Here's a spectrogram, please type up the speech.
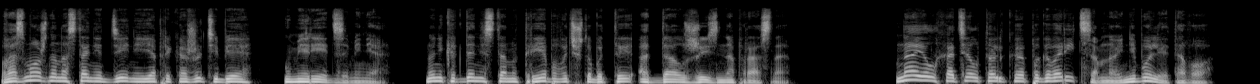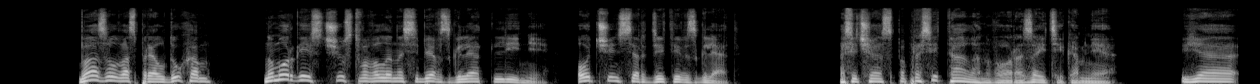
Возможно, настанет день, и я прикажу тебе умереть за меня, но никогда не стану требовать, чтобы ты отдал жизнь напрасно. Найл хотел только поговорить со мной, не более того. Базл воспрял духом, но Моргейс чувствовала на себе взгляд Лини, очень сердитый взгляд. «А сейчас попроси Таланвора зайти ко мне. Я...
